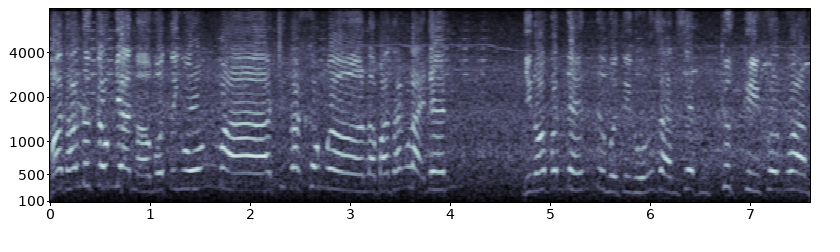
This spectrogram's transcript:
Bàn thắng được công nhận ở một tình huống mà chúng ta không ngờ là bàn thắng lại đến. Nhưng nó vẫn đến từ một tình huống dàn xếp cực kỳ khôn ngoan.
